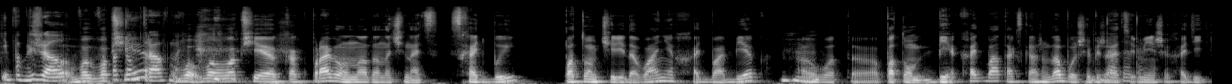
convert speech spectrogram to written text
и побежал, Во- вообще, а потом травмы. вообще, как правило, надо начинать с ходьбы, потом чередование, ходьба, бег, угу. вот, э, потом бег, ходьба, так скажем, да, больше бежать, да, да, меньше да. ходить,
